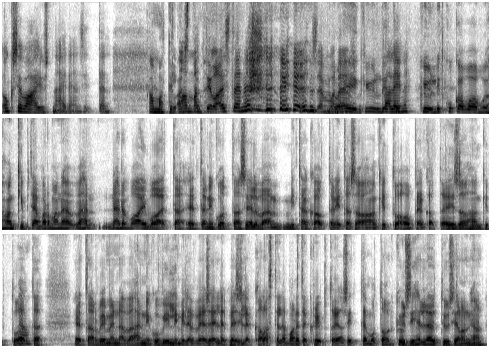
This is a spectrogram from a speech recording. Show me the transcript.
onko se vaan just näiden sitten Ammattilaisten. ammattilaisten No semmoinen ei, kyllä, väline? niitä, kyllä niitä kuka vaan voi hankkia. Pitää varmaan nähdä, vähän nähdä vaivaa, että, että niin ottaa selvää, mitä kautta niitä saa hankittua. Open kautta ei saa hankittua, Joo. että, että tarvii mennä vähän niin kuin villimille vesille, vesille kalastelemaan niitä kryptoja sitten. Mutta on, kyllä siihen löytyy, siellä on ihan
